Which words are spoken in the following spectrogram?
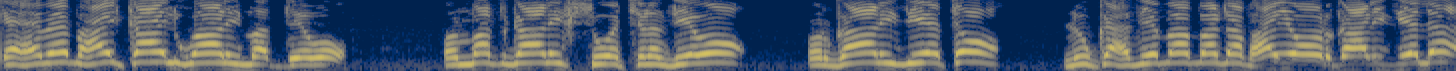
कहवे भाई काल गाड़ी मत देवो और मत गाड़ी की सोचना देवो। और गाड़ी दे तो लू कह दे बड़ा भाई और गाड़ी दे ले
